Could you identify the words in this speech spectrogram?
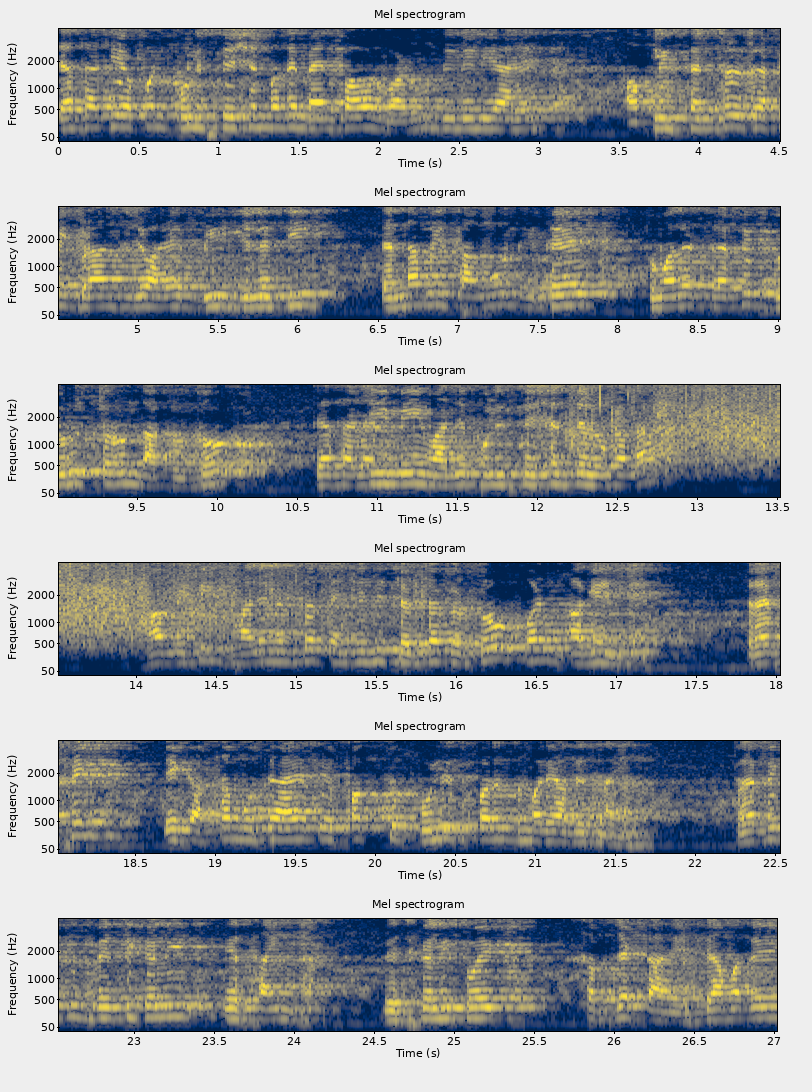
त्यासाठी आपण पोलीस स्टेशनमध्ये मॅनपॉवर वाढवून दिलेली आहे. आपली सेंट्रल ट्रॅफिक ब्रांच जो आहे बीड जिल्ह्याची त्यांना मी सांगून इथे तुम्हाला ट्रॅफिक दुरुस्त करून दाखवतो. त्यासाठी मी माझे पोलीस स्टेशनच्या लोकांना हा मीटिंग झाल्यानंतर त्यांच्याशी चर्चा करतो. पण अगेन ट्रॅफिक एक असा मुद्दा आहे ते फक्त पोलीसपर्यंत मर्यादित नाही. Traffic is basically a science basically तो एक सब्जेक्ट आहे. त्यामध्ये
